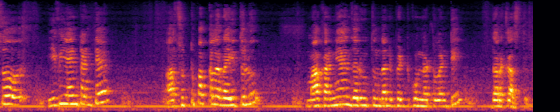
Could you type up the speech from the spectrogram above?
సో ఇవి ఏంటంటే ఆ చుట్టుపక్కల రైతులు మాకు అన్యాయం జరుగుతుందని పెట్టుకున్నటువంటి దరఖాస్తులు.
